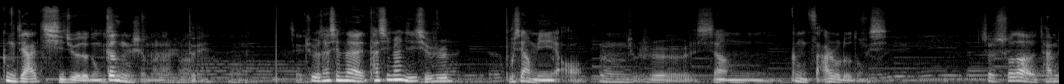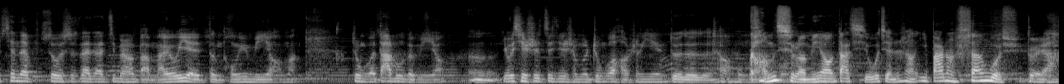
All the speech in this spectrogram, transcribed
更加奇绝的东西。更什么了是吧？对，嗯就是他现在他新专辑其实不像民谣，嗯，就是像更杂糅的东西。就说到他们现在就是大家基本上把麻油叶等同于民谣嘛，中国大陆的民谣，嗯，尤其是最近什么《中国好声音》，对对对唱红，了扛起了民谣大旗，我简直想一巴掌扇过去。对呀、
